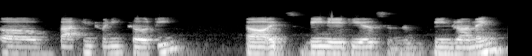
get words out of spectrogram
uh, back in 2013. Uh, it's been eight years since it's been running.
